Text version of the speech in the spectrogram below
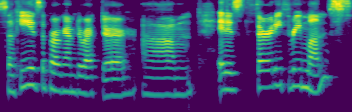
so he is the program director. Um, it is 33 months.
